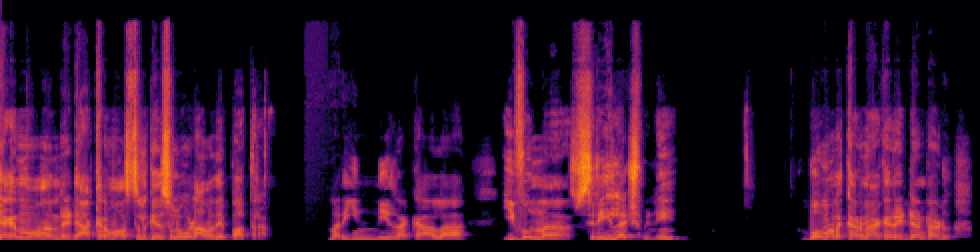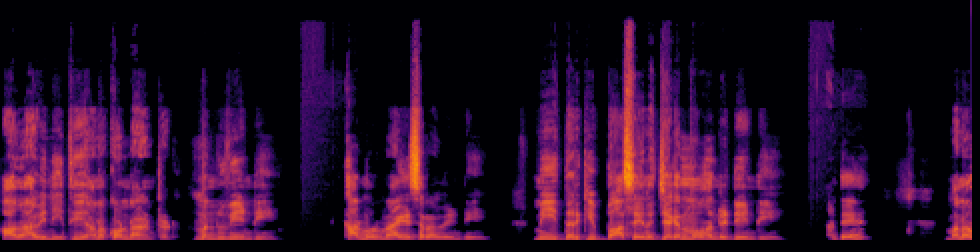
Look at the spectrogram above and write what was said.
జగన్మోహన్ రెడ్డి అక్రమాస్తుల కేసులు కూడా ఆమెదే పాత్ర. మరి ఇన్ని రకాల ఇవున్న శ్రీలక్ష్మిని భూమన కరుణాకర్ రెడ్డి అంటాడు ఆమె అవినీతి అనకొండ అంటాడు. మరి నువ్వేంటి? కార్మూరు నాగేశ్వరరావు ఏంటి? మీ ఇద్దరికి బాస్ అయిన జగన్మోహన్ రెడ్డి ఏంటి? అంటే మనం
